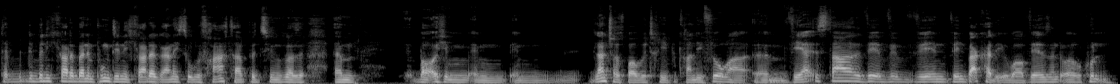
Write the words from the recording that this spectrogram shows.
Da bin ich gerade bei einem Punkt, den ich gerade gar nicht so gefragt habe, beziehungsweise ähm, bei euch im, im, im Landschaftsbaubetrieb Grandiflora, ähm, wer ist da, wer, wen, wen backert ihr überhaupt? Wer sind eure Kunden?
